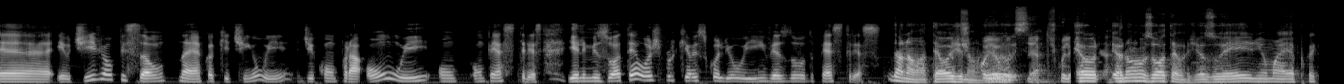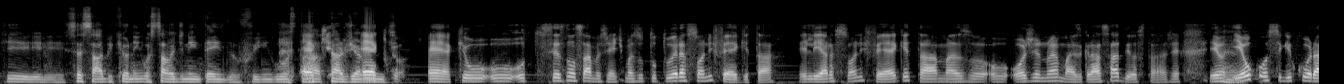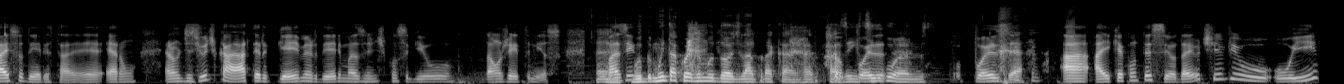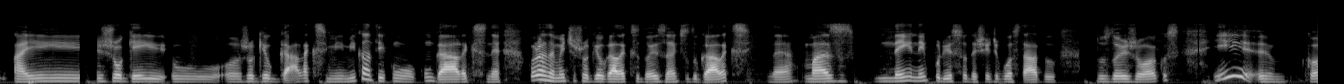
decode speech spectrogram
é, eu tive a opção, na época que tinha o Wii, de comprar ou um Wii ou um, um PS3. E ele me zoou até hoje porque eu escolhi o Wii em vez do, do PS3. Não, não, até hoje não. Escolheu eu, muito certo. Escolheu eu, certo. eu não usou até hoje. Eu zoei em uma época que você sabe que eu nem gostava de Nintendo. Eu fui gostar é que, tardiamente. É que, é, que o, o, o, Vocês não sabem, gente, mas o Tutu era Sony Fag, tá? Ele era Sony Fag, tá? Mas o, hoje não é mais, graças a Deus, tá? Eu, é. eu consegui curar isso dele, tá? É, era, um, era um desvio de caráter gamer dele, mas a gente conseguiu dar um jeito nisso. É, mas, mudou, muita coisa mudou de lá pra cá, fazem pois, cinco anos. Pois é. Ah, aí que aconteceu? Daí eu tive o, o Wii, aí joguei o, joguei o Galaxy, me, me encantei com, com o Galaxy, né? Curiosamente eu joguei o Galaxy 2 antes do Galaxy, né? Mas nem, nem por isso eu deixei de gostar do, dos dois jogos. E,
